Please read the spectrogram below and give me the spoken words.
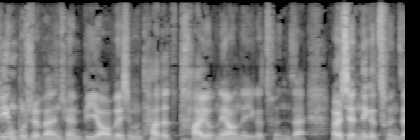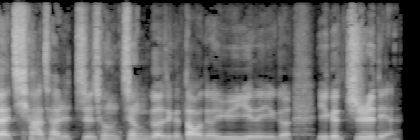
并不是完全必要，为什么它的它有那样的一个存在，而且那个存在恰恰是支撑整个这个道德寓意的一个一个支点，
